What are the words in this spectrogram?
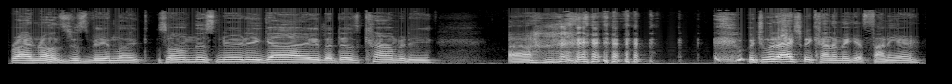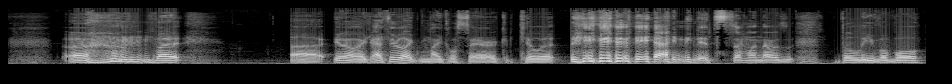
Ryan Reynolds just being like, so I'm this nerdy guy that does comedy, uh, which would actually kind of make it funnier. Um, but uh, you know, like I feel like Michael Cera could kill it. yeah, I needed someone that was believable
